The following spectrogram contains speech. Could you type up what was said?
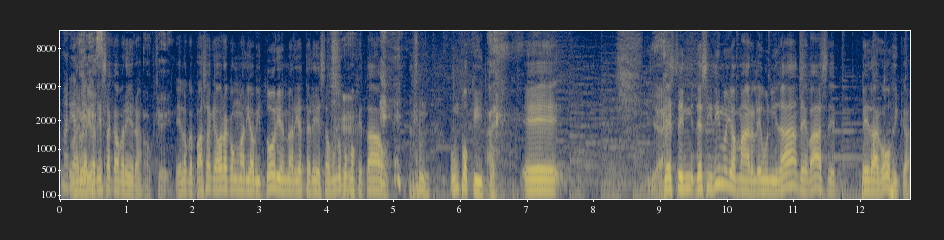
María María Teresa. Cabrera. Ok. Eh, lo que pasa que ahora con María Victoria y María Teresa uno como que está un poquito. Eh, deci- decidimos llamarle unidad de base pedagógica,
